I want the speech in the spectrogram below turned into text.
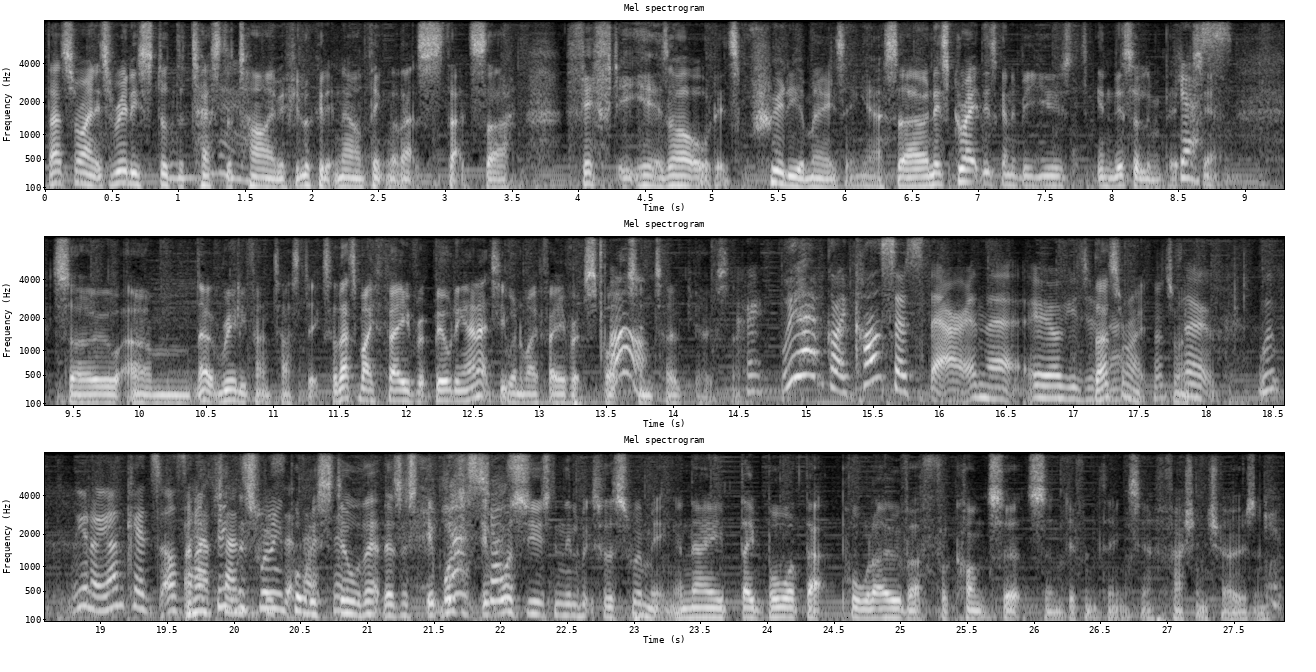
That's right. It's really stood the test of time. If you look at it now and think that that's that's uh, 50 years old, it's pretty amazing. Yeah. So and it's great. that It's going to be used in this Olympics. Yes. Yeah. So um, no, really fantastic. So that's my favourite building and actually one of my favourite spots Oh. in Tokyo. So. Great. We have like concerts there in the Yoyogi Gym. That's right, that's right. So, you know, young kids also And I think the swimming pool is still there. There's a, it was Yes, it yes. was used in the Olympics for the swimming, and they they board that pool over for concerts and different things, yeah, fashion shows and.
